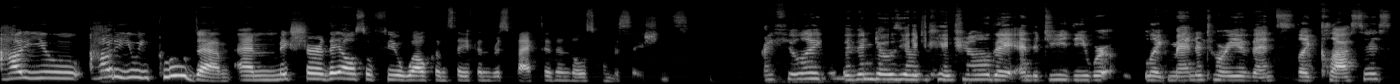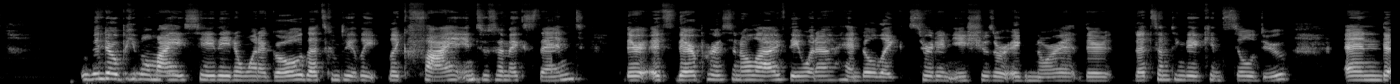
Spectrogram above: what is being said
how do you how do you include them and make sure they also feel welcome safe and respected in those conversations? I feel like even though the educational day and the ged were like mandatory events like classes even though people might say they don't want to go that's completely like fine and to some extent their it's their personal life they want to handle like certain issues or ignore it they that's something they can still do. And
